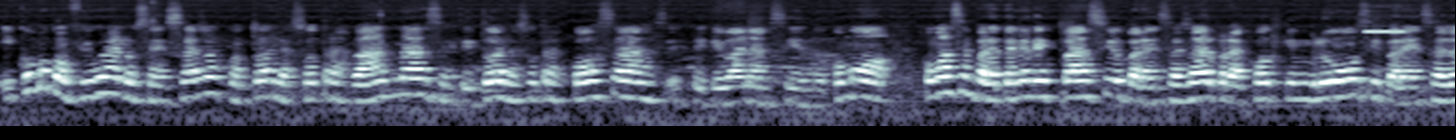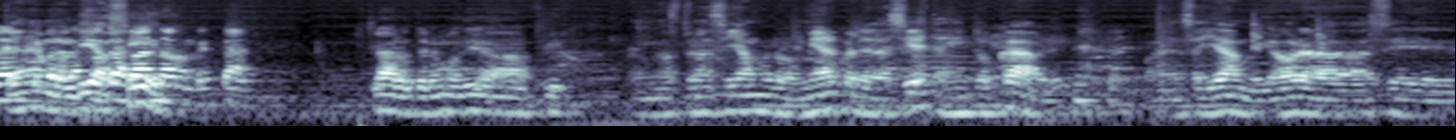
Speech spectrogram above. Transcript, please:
¿Y cómo configuran los ensayos con todas las otras bandas este, y todas las otras cosas este, que van haciendo? ¿Cómo, ¿Cómo hacen para tener espacio para ensayar para Hotkin Blues y para ensayar este, para las otras fijo. bandas donde están? Claro, tenemos día fijo. Nosotros ensayamos los miércoles la siesta, es intocable. Bueno, ensayamos y ahora hace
